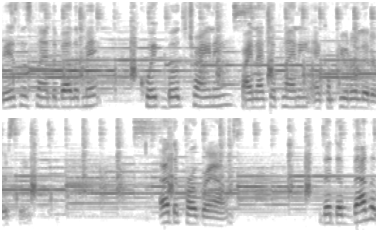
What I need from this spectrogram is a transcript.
business plan development, QuickBooks training, financial planning, and computer literacy. Other programs. The develop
